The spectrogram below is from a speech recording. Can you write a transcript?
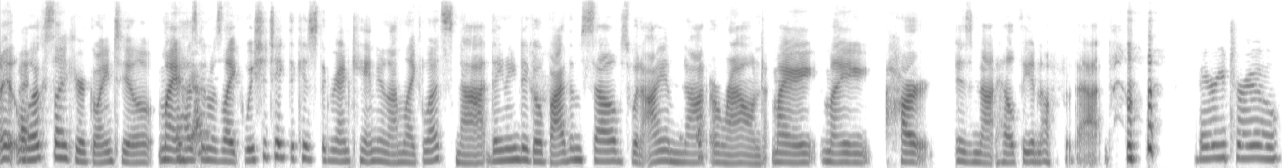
in. It but, looks like you're going to. My yeah. husband was like, "We should take the kids to the Grand Canyon." I'm like, "Let's not. They need to go by themselves when I am not around. My my heart is not healthy enough for that." Very true.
